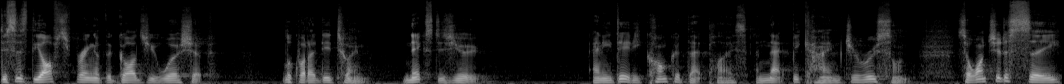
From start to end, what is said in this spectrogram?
This is the offspring of the gods you worship. Look what I did to him. Next is you. And he did. He conquered that place, and that became Jerusalem. So I want you to see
